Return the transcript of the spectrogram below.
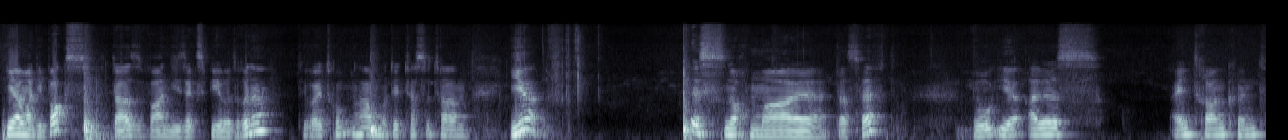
Hier haben wir die Box. Da waren die sechs Biere drin, die wir getrunken haben und getestet haben. Hier ist nochmal das Heft, wo ihr alles eintragen könnt.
